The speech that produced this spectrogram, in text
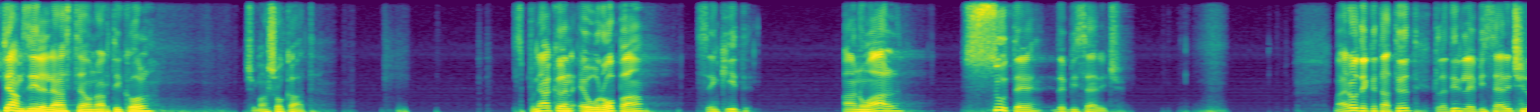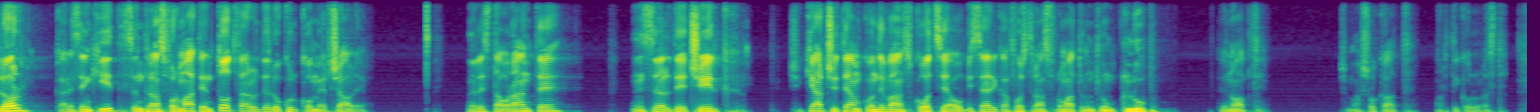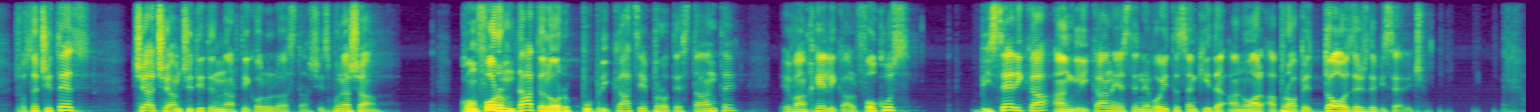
Citeam zilele astea un articol și m-a șocat. Spunea că în Europa se închid anual sute de biserici. Mai rău decât atât, clădirile bisericilor care se închid sunt transformate în tot felul de lucruri comerciale. În restaurante, în săl de circ și chiar citeam că undeva în Scoția o biserică a fost transformată într-un club de noapte. Și m-a șocat articolul ăsta. Și o să citez ceea ce am citit în articolul ăsta și spune așa. Conform datelor publicației protestante Evangelical Focus, Biserica Anglicană este nevoită să închidă anual aproape 20 de biserici.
